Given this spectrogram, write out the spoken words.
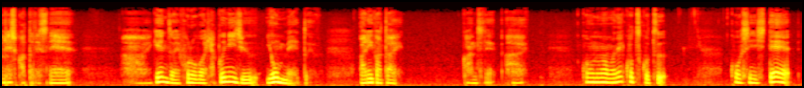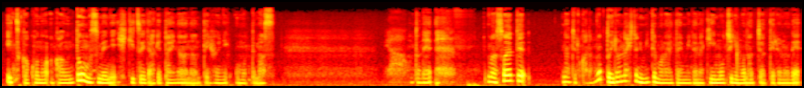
嬉しかったですね。はい、現在フォロワー124名というありがたい感じで、はい、このままねコツコツ更新していつかこのアカウントを娘に引き継いであげたいななんていうふうに思ってます。いやほんとね。まあそうやって何ていうのかな。もっといろんな人に見てもらいたいみたいな気持ちにもなっちゃってるので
